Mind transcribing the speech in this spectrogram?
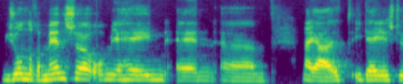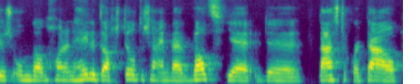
bijzondere mensen om je heen. En uh, nou ja, het idee is dus om dan gewoon een hele dag stil te zijn bij wat je de laatste kwartaal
